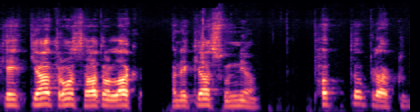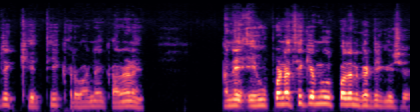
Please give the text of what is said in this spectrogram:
કે ક્યાં ત્રણ, સાડા ત્રણ લાખ અને ક્યાં શૂન્ય. ફક્ત પ્રાકૃતિક ખેતી કરવાને કારણે. અને એવું પણ નથી કે એમનું ઉત્પાદન ઘટી ગયું છે.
